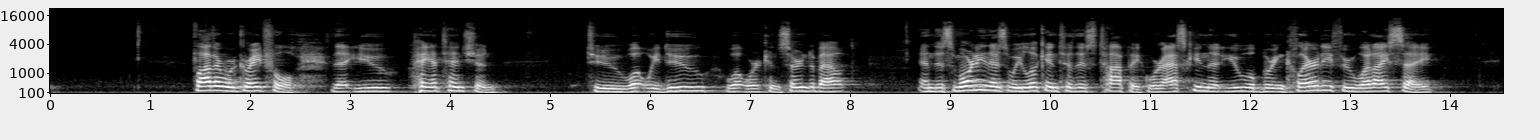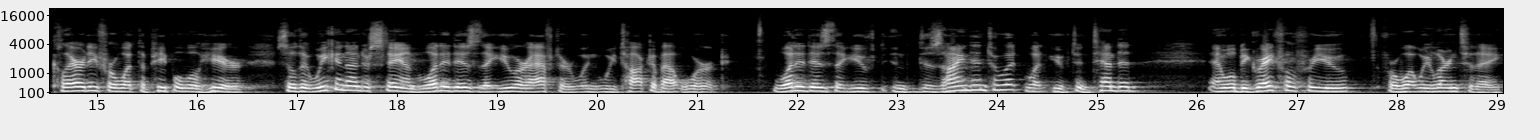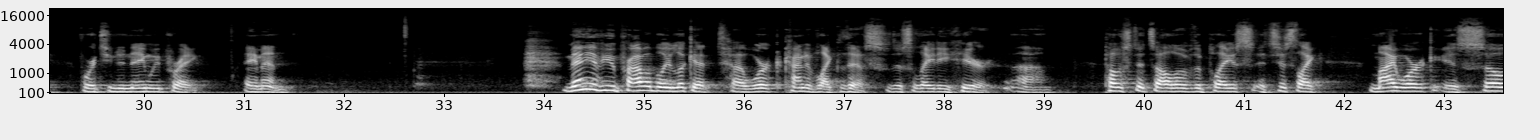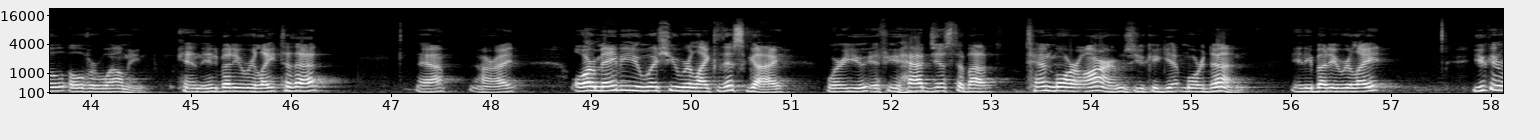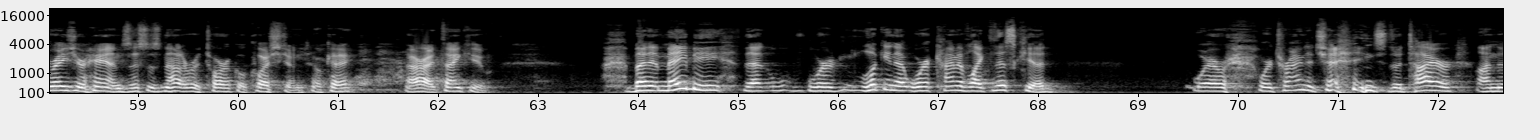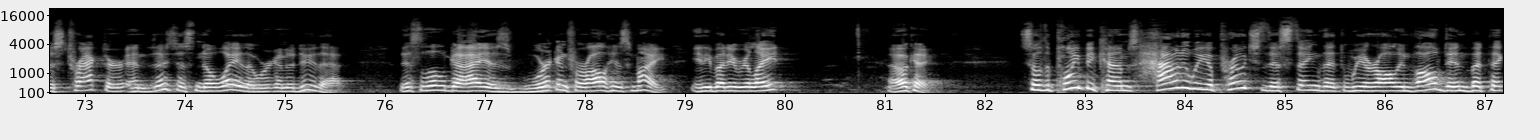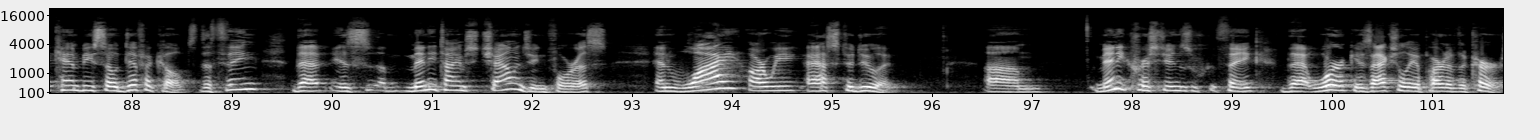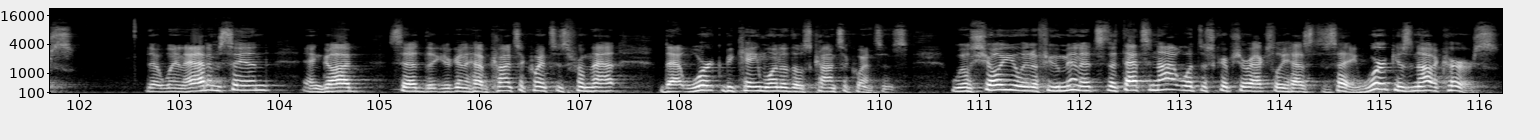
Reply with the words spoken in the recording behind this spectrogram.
Father, we're grateful that you pay attention to what we do, what we're concerned about. And this morning, as we look into this topic, we're asking that you will bring clarity through what I say clarity for what the people will hear, so that we can understand what it is that you are after when we talk about work, what it is that you've designed into it, what you've intended, and we'll be grateful for you for what we learned today. For it's in your name we pray. Amen. Many of you probably look at uh, work kind of like this this lady here. Um, Post its all over the place. It's just like my work is so overwhelming. Can anybody relate to that? Yeah, all right. Or maybe you wish you were like this guy, where you, if you had just about 10 more arms, you could get more done. Anybody relate? You can raise your hands. This is not a rhetorical question, okay? All right, thank you. But it may be that we're looking at work kind of like this kid, where we're trying to change the tire on this tractor, and there's just no way that we're going to do that. This little guy is working for all his might. Anybody relate? Okay. So the point becomes how do we approach this thing that we are all involved in, but that can be so difficult? The thing that is uh, many times challenging for us, and why are we asked to do it? Um, many Christians think that work is actually a part of the curse. That when Adam sinned and God said that you're going to have consequences from that, that work became one of those consequences. We'll show you in a few minutes that that's not what the scripture actually has to say. Work is not a curse,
